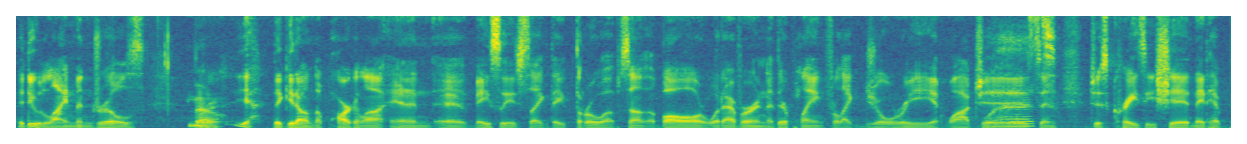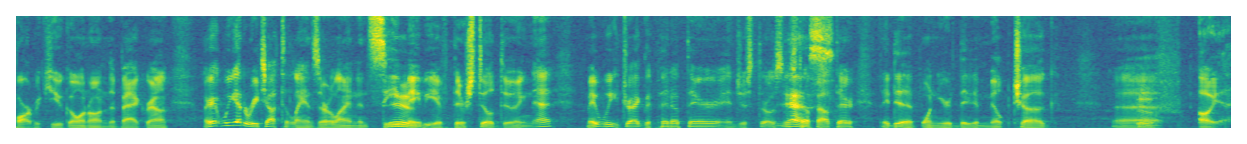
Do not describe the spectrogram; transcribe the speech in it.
They do lineman drills. No. where- yeah, they get out in the parking lot and uh, basically it's like they throw up some a ball or whatever, and they're playing for like jewelry and watches What? and just crazy shit. And they'd have barbecue going on in the background. I got- we got to reach out to Lance Zierlein and see Dude. maybe if they're still doing that. Maybe we could drag the pit up there and just throw some Yes. stuff out there. They did it one year. They did a milk chug. Uh, oh yeah,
